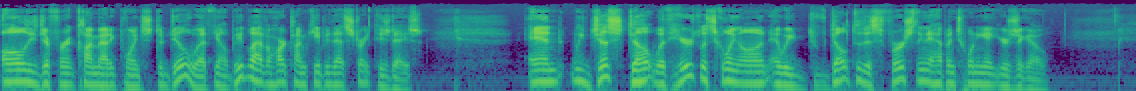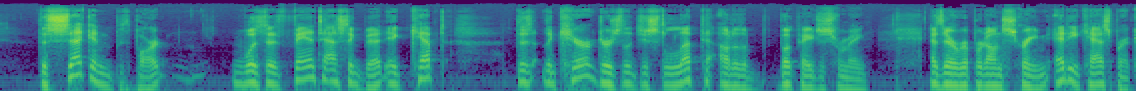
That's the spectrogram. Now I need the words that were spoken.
all these different climatic points to deal with. You know, people have a hard time keeping that straight these days. And we just dealt with here's what's going on, and we dealt to this first thing that happened 28 years ago. The second part was a fantastic bit. It kept the, the characters that just leapt out of the book pages for me as they were ripped on screen. Eddie Kaspbrak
